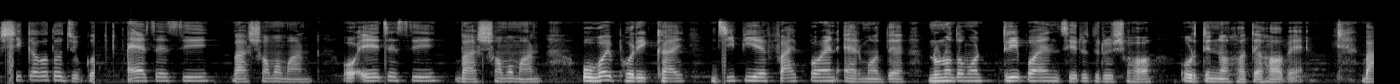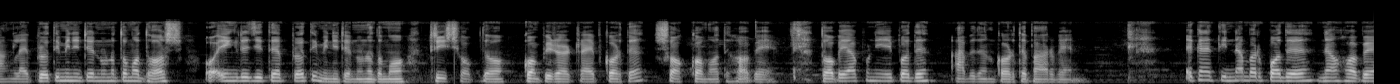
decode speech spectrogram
শিক্ষাগত যোগ্য এসএসসি বা সমমান ও এইচএসসি বা সমমান উভয় পরীক্ষায় জিপিএ ফাইভ পয়েন্ট এর মধ্যে ন্যূনতম থ্রি পয়েন্ট জিরো জিরো সহ উত্তীর্ণ হতে হবে। বাংলায় প্রতি মিনিটে ন্যূনতম দশ ও ইংরেজিতে প্রতি মিনিটে ন্যূনতম ত্রিশ শব্দ কম্পিউটার টাইপ করতে সক্ষম হতে হবে। তবে আপনি এই পদে আবেদন করতে পারবেন। এখানে তিন নম্বর পদে নেওয়া হবে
